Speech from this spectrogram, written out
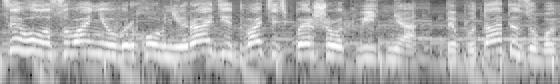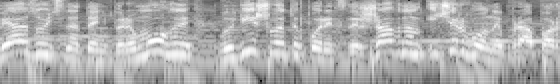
Це голосування у Верховній Раді 21 квітня. Депутати зобов'язують на день перемоги вивішувати поряд з державним і червоний прапор.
